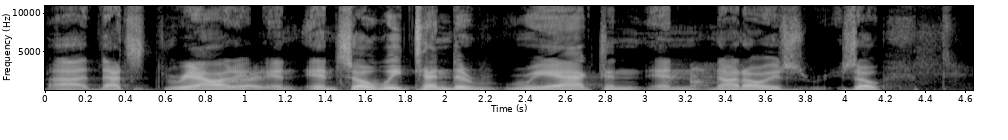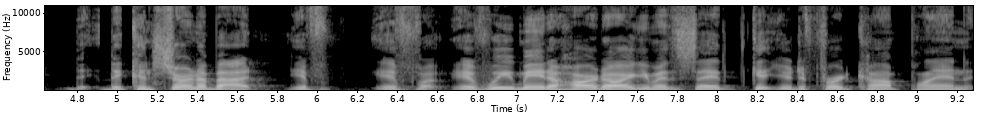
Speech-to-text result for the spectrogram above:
Uh, that's the reality. Right. And, and so we tend to react and, and not always. So the, concern about if, if, if we made a hard argument to say, get your deferred comp plan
